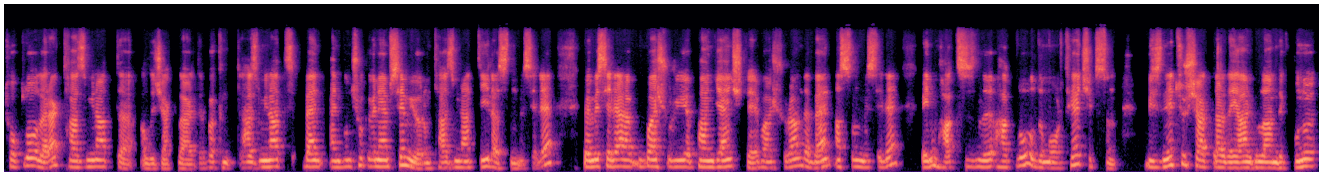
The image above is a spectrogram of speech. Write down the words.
toplu olarak tazminat da alacaklardır. Bakın tazminat ben hani bunu çok önemsemiyorum. Tazminat değil asıl mesele. Ve mesela bu başvuruyu yapan genç de başvuran da ben asıl mesele benim haksızlığı, haklı olduğum ortaya çıksın. Biz ne tür şartlarda yargılandık bunu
